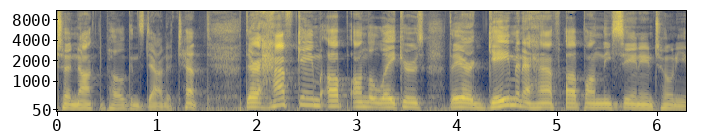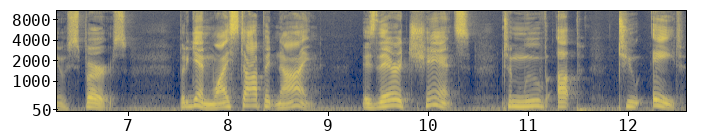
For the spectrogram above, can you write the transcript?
to knock the Pelicans down to 10th. They're a half game up on the Lakers. They are a game and a half up on the San Antonio Spurs. But again, why stop at nine? Is there a chance to move up to eight?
